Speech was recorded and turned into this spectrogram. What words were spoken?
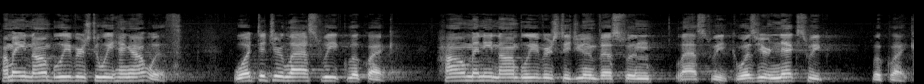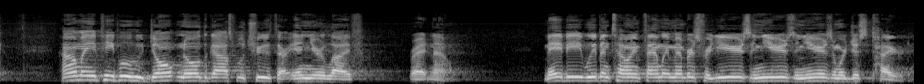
How many non believers do we hang out with? What did your last week look like? How many non believers did you invest in last week? What does your next week look like? How many people who don't know the gospel truth are in your life right now? Maybe we've been telling family members for years and years and years and we're just tired.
